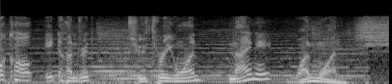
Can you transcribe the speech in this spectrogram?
or call 800-231-9811.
